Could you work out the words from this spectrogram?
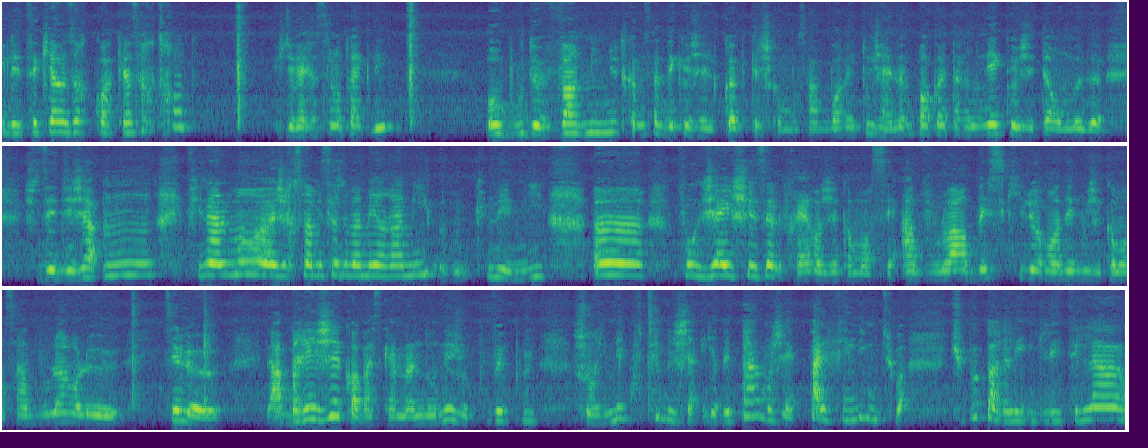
il était 15h quoi, 15h30 Je devais rester longtemps avec lui au bout de 20 minutes comme ça, dès que j'ai le cocktail, je commence à boire et tout. J'avais même pas encore terminé que j'étais en mode... Je disais déjà, hum, finalement, euh, j'ai reçu un message de ma meilleure amie, euh, nenni, euh, faut que j'aille chez elle. Frère, j'ai commencé à vouloir, dès le rendez-vous, j'ai commencé à vouloir le sais, le l'abréger quoi parce qu'à un moment donné je pouvais plus. Genre il m'écoutait mais il y avait pas moi j'avais pas le feeling tu vois. Tu peux parler il était là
